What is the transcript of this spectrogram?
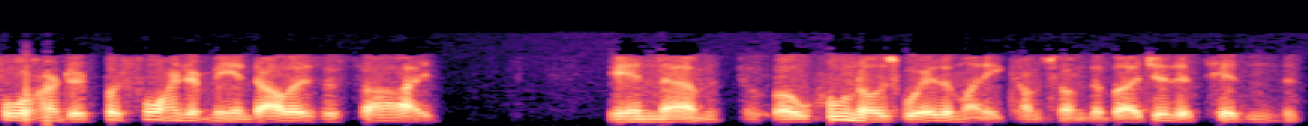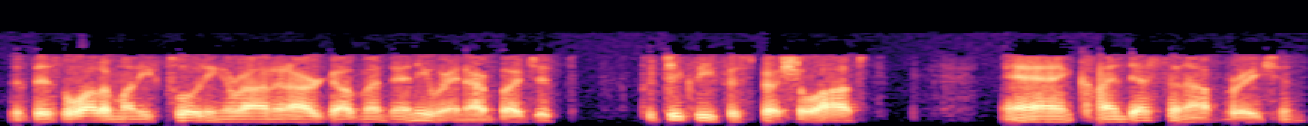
400 put 400 million dollars aside. In um, oh, who knows where the money comes from? The budget it's hidden. There's a lot of money floating around in our government anyway, in our budgets, particularly for special ops and clandestine operations.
